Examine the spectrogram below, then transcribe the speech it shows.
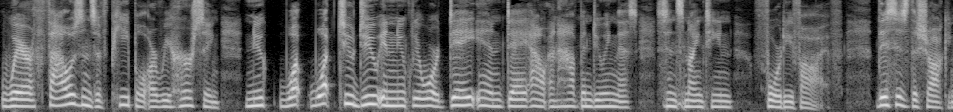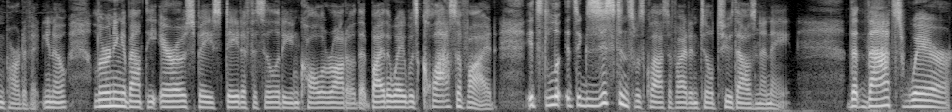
where thousands of people are rehearsing nu- what what to do in nuclear war day in day out and have been doing this since 1945. This is the shocking part of it, you know, learning about the aerospace data facility in Colorado that by the way was classified. Its its existence was classified until 2008 that that's where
